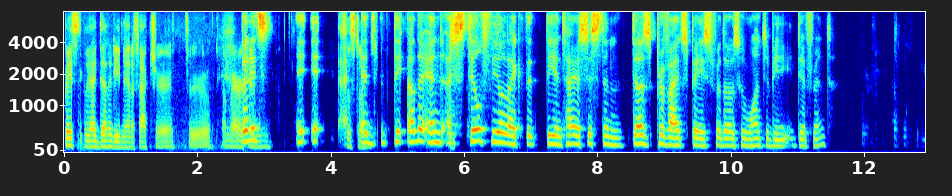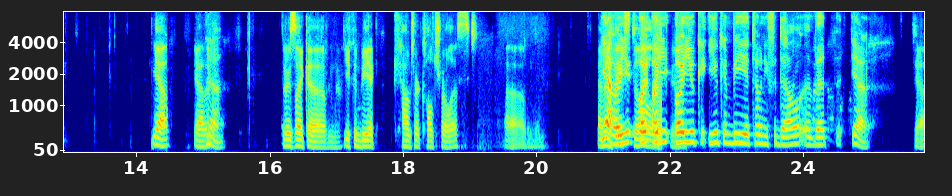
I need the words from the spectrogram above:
basically identity manufacture through American But it's it, it at the other end, I still feel like the the entire system does provide space for those who want to be different. Yeah. Yeah. There, Yeah. there's like a you can be a counterculturalist. Um, and Yeah, or you or, or still, you or you can you can be a Tony Fadell, uh, but yeah, yeah.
